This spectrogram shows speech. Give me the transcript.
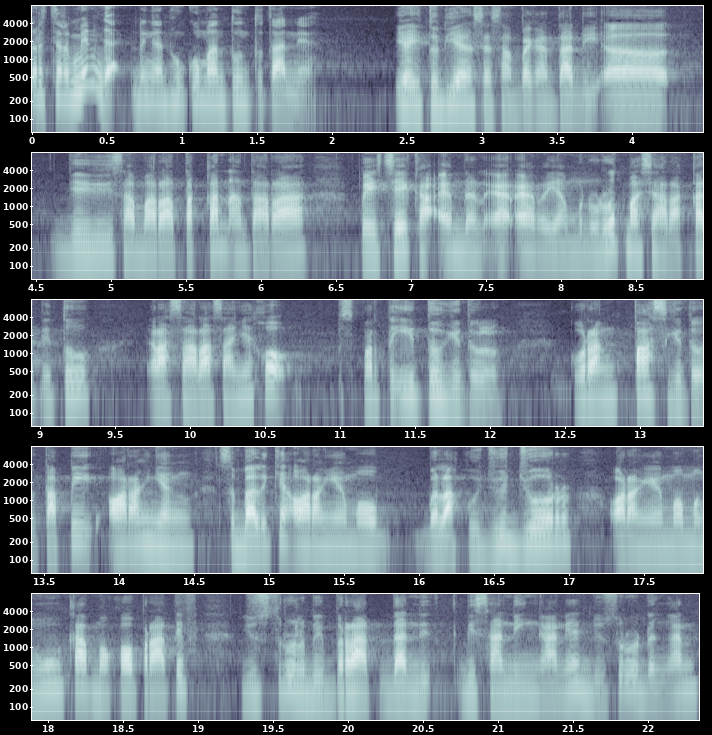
tercermin nggak dengan hukuman tuntutannya? Ya itu dia yang saya sampaikan tadi. Uh, jadi disamaratakan antara PC, KM, dan RR yang menurut masyarakat itu rasa-rasanya kok seperti itu gitu loh. Kurang pas gitu. Tapi orang yang sebaliknya orang yang mau berlaku jujur, orang yang mau mengungkap, mau kooperatif justru lebih berat dan disandingkannya justru dengan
